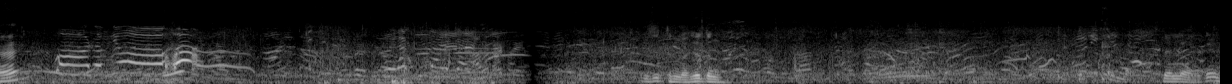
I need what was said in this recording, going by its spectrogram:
ഏ itu tengah itu tengah. Lelah kan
